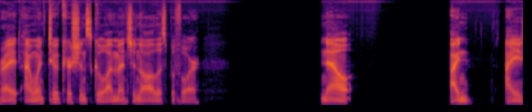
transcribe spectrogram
right? I went to a Christian school. I mentioned all this before. Now, I I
